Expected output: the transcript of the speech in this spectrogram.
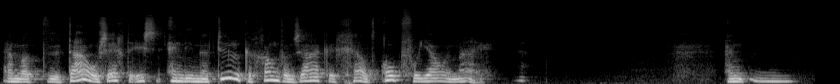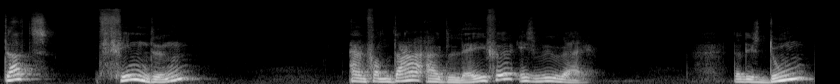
En wat de Tao zegt is, en die natuurlijke gang van zaken geldt ook voor jou en mij. Ja. En dat vinden en van daaruit leven is wie wij. Dat is doen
